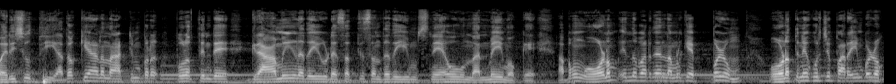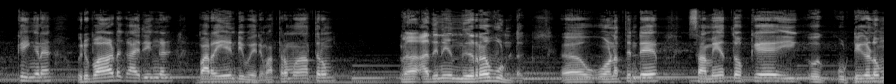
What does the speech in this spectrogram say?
പരിശുദ്ധി അതൊക്കെയാണ് നാട്ടിൻപുറത്തിന്റെ ഗ്രാമീണതയുടെ സത്യസന്ധതയും സ്നേഹവും നന്മയും ഒക്കെ. അപ്പം ഓണം എന്ന് പറഞ്ഞാൽ നമുക്ക് എപ്പോഴും ഓണത്തിനെക്കുറിച്ച് പറയുമ്പോഴൊക്കെ ഇങ്ങനെ ഒരുപാട് കാര്യങ്ങൾ പറയേണ്ടി വരും. അത്രമാത്രം അതിന് നിറവുണ്ട്. ഓണത്തിന്റെ സമയത്തൊക്കെ ഈ കുട്ടികളും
